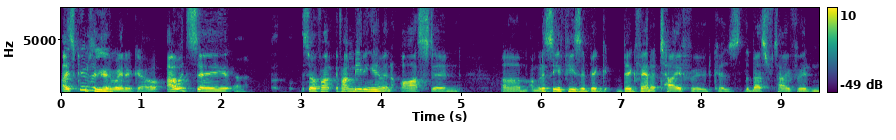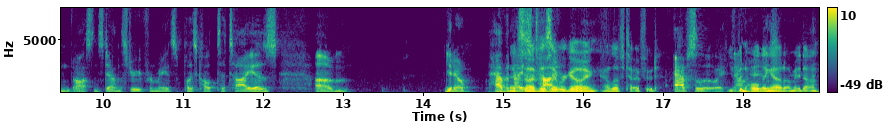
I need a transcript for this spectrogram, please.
Ice cream's a good way to go. I would say. So if I'm if I'm meeting him in Austin, um, I'm gonna see if he's a big big fan of Thai food because the best Thai food in Austin's down the street from me. It's a place called Tataya's. Um, you know, have a Next nice time I visit, we're going. I love Thai food. Absolutely. You've No, been holding out on me, Don.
